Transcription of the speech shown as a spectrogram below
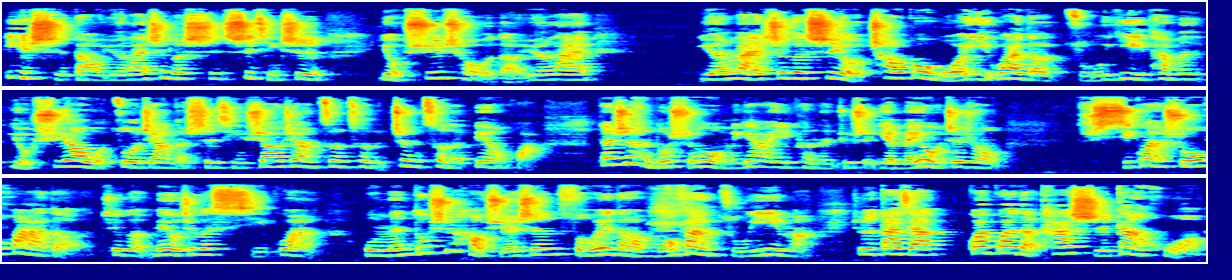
意识到，原来这个事事情是有需求的。原来原来这个是有超过我以外的族裔，他们有需要我做这样的事情，需要这样政策的政策的变化。但是很多时候，我们亚裔可能就是也没有这种习惯说话的，这个没有这个习惯。我们都是好学生，所谓的模范族裔嘛，就是大家乖乖的踏实干活。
